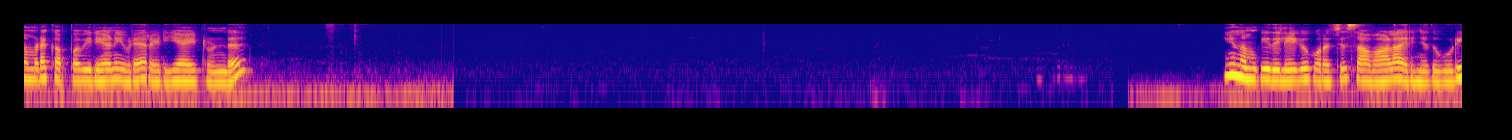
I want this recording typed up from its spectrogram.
നമ്മുടെ കപ്പ ബിരിയാണി ഇവിടെ റെഡി ആയിട്ടുണ്ട്. ഇനി നമുക്ക് ഇതിലേക്ക് കുറച്ച് സവാള അരിഞ്ഞത് കൂടി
